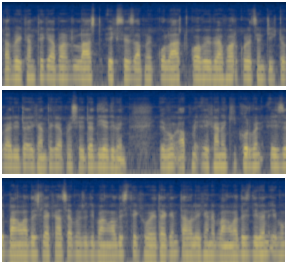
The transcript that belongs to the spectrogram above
তারপর এখান থেকে আপনার লাস্ট এক্সেস আপনি লাস্ট কবে ব্যবহার করেছেন টিকটক আইডিটা এখান থেকে আপনি সেইটা দিয়ে দিবেন। এবং আপনি এখানে কি করবেন, এই যে বাংলাদেশ লেখা আছে, আপনি যদি বাংলাদেশ থেকে হয়ে থাকেন, তাহলে এখানে বাংলাদেশ দিবেন এবং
